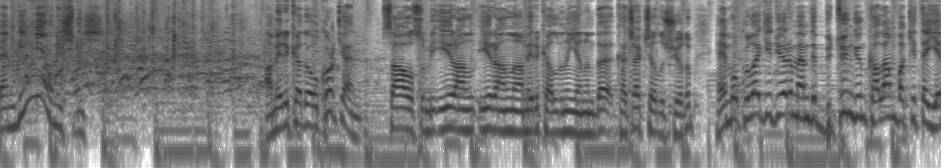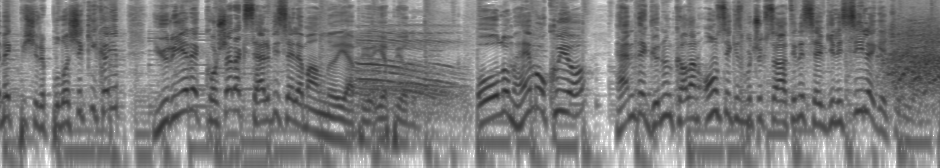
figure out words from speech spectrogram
Ben bilmiyorum işmiş. Amerika'da okurken sağ olsun bir İran, İranlı Amerikalının yanında kaçak çalışıyordum. Hem okula gidiyorum hem de bütün gün kalan vakitte yemek pişirip bulaşık yıkayıp yürüyerek koşarak servis elemanlığı yapıyor, yapıyordum. Oğlum hem okuyor hem de günün kalan 18,5 saatini sevgilisiyle geçiriyor.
